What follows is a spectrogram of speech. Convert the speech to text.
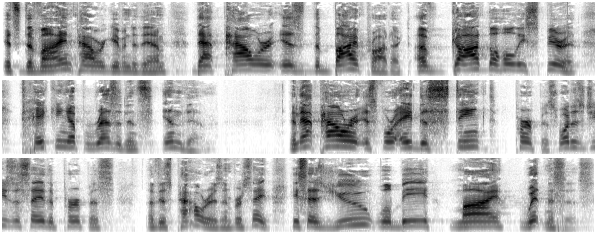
It's divine power given to them. That power is the byproduct of God the Holy Spirit taking up residence in them. And that power is for a distinct purpose. What does Jesus say the purpose of this power is in verse 8? He says, You will be my witnesses.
